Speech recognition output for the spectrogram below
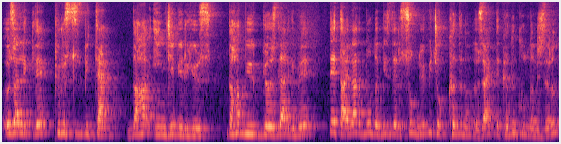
Özellikle pürüzsüz bir ten, daha ince bir yüz, daha büyük gözler gibi detaylar burada bizlere sunuluyor. Birçok kadının özellikle kadın kullanıcıların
